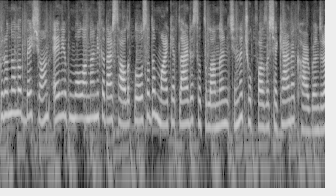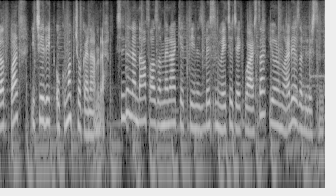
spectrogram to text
Granola 5-10 ev yapımı olanlar ne kadar sağlıklı olsa da marketlerde satılanların içinde çok fazla şeker ve karbonhidrat var. İçerik okumak çok önemli. Sizin de daha fazla merak ettiğiniz besin ve içecek varsa yorumlarda yazabilirsiniz.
